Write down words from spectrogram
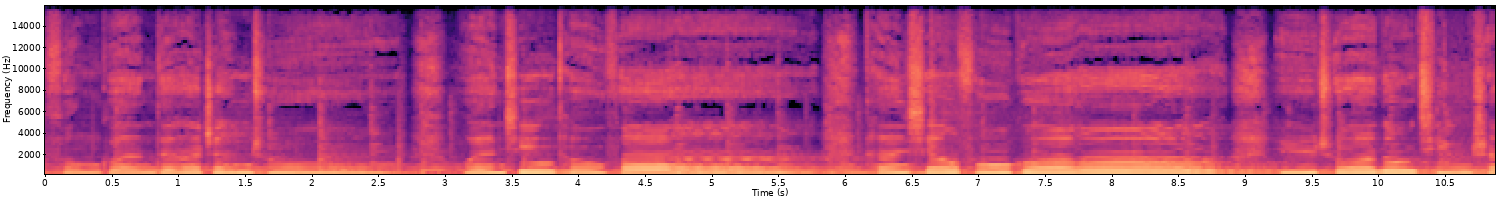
凤冠的珍珠，挽进头发。相拂过，玉镯弄轻纱，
